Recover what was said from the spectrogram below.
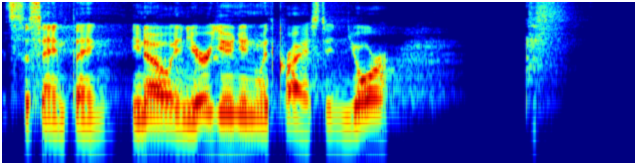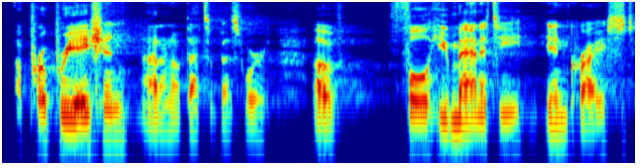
It's the same thing. You know, in your union with Christ, in your appropriation, I don't know if that's the best word, of full humanity in Christ,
